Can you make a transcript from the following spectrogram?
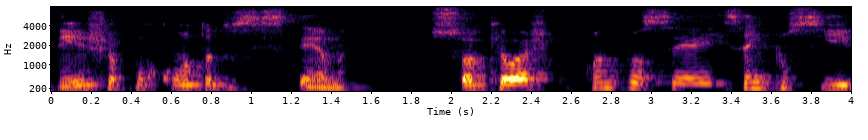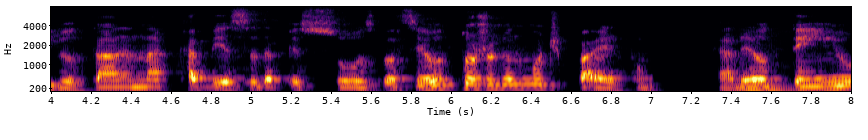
deixa por conta do sistema. Só que eu acho que quando você. Isso é impossível, tá? Na cabeça da pessoa. Você fala assim, eu estou jogando Monty Python. Cara, eu uhum. tenho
